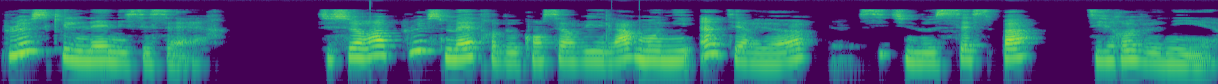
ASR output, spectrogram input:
plus qu'il n'est nécessaire tu seras plus maître de conserver l'harmonie intérieure si tu ne cesses pas d'y revenir.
